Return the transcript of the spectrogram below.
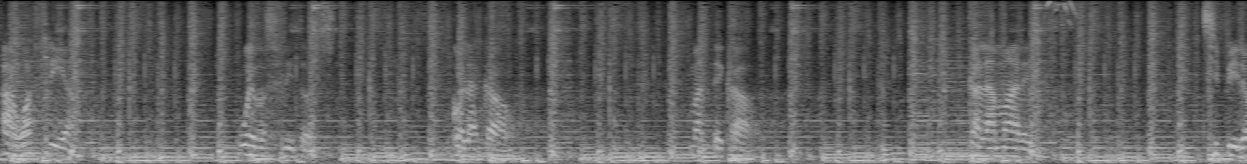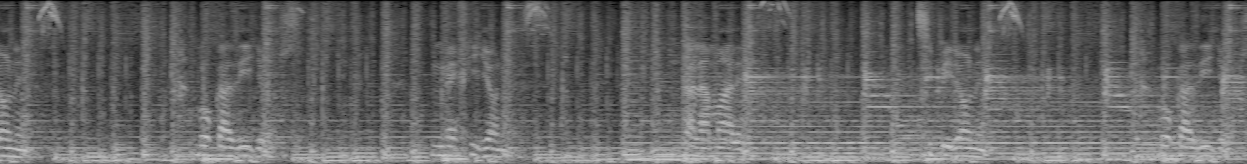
Agua fría. Huevos fritos. Colacao. Mantecao. Calamares. Chipirones. Bocadillos. Mejillones. Calamares. Chipirones. Bocadillos.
